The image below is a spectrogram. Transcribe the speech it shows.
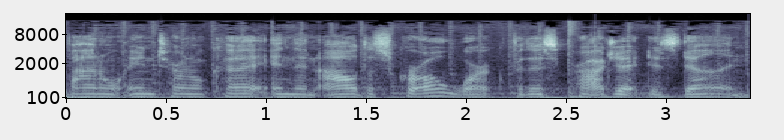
final internal cut and then all the scroll work for this project is done.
